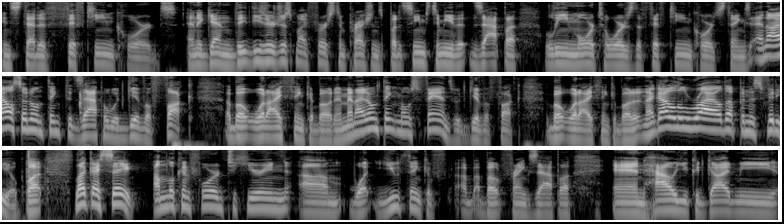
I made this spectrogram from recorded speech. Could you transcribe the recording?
instead of 15 chords. And again, th- these are just my first impressions, but it seems to me that Zappa lean more towards the 15 chords things. And I also don't think that Zappa would give a fuck about what I think about him. And I don't think most fans would give a fuck about what I think about it. And I got a little riled up in this video. But like I say, I'm looking forward to hearing um, what you think of about Frank Zappa and how you could guide me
